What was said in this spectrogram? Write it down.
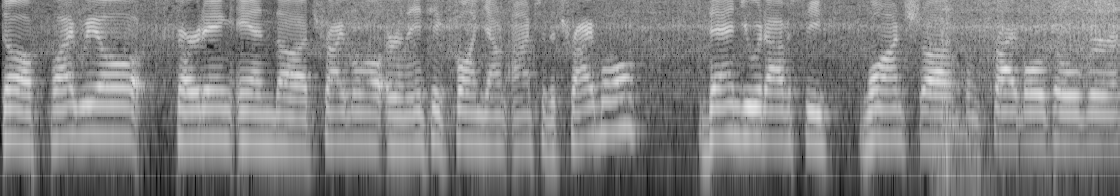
the flywheel starting and the tri-ball or the intake falling down onto the tri-ball. Then you would obviously launch uh, some tri-balls over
